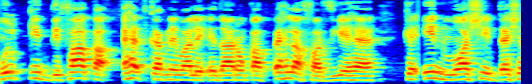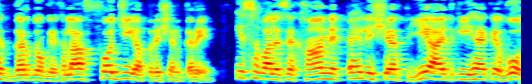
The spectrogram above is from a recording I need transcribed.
मुल्क की दिफा का अहद करने वाले इदारों का पहला फ़र्ज़ यह है कि इन मुआशी दहशत गर्दों के खिलाफ फौजी ऑपरेशन करें। इस हवाले से खान ने पहली शर्त यह आयद की है कि वो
